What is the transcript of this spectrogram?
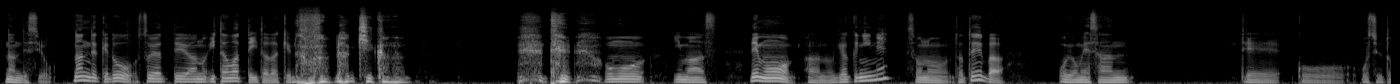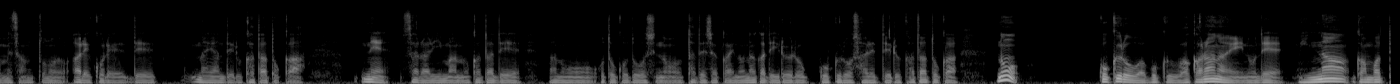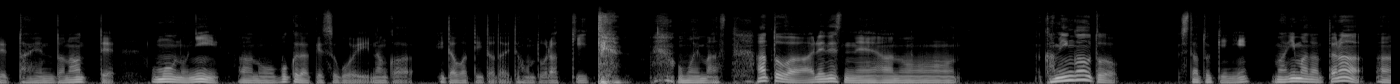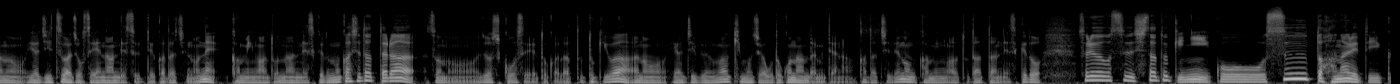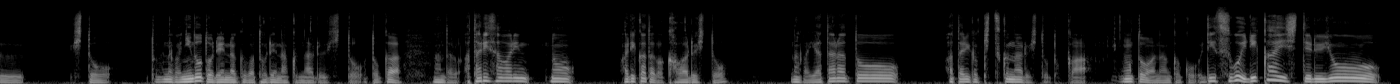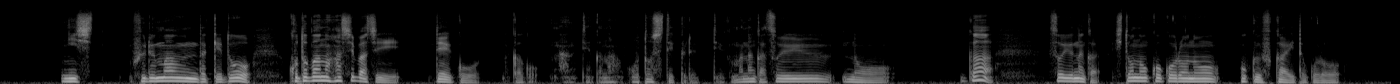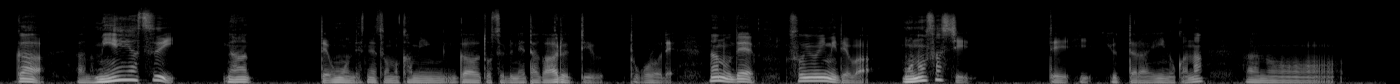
なんですよ。なんだけどそうやってあのいたわっていただけるのが ラッキーかな。って思います。でもあの逆にねその例えばお嫁さんでこうお姑さんとのあれこれで悩んでる方とかねサラリーマンの方であの男同士の縦社会の中でいろいろご苦労されてる方とかのご苦労は僕わからないのでみんな頑張って大変だなって思うのにあの僕だけすごいなんかいたわっていただいて本当ラッキーって 思います。あとはあれですねあのカミングアウトした時に、まあ、今だったらあのいや実は女性なんですっていう形のねカミングアウトなんですけど昔だったらその女子高生とかだった時はあのいや自分は気持ちは男なんだみたいな形でのカミングアウトだったんですけどそれをした時にこうスーッと離れていく人なんか二度と連絡が取れなくなる人とかなんだろう当たり障りのあり方が変わる人なんかやたらと当たりがきつくなる人とかあとはなんかこうすごい理解してるように振る舞うんだけど言葉の端々でこうなんかこう何て言うかな落としてくるっていうかまあなんかそういうのがそういうなんか人の心の奥深いところがあの見えやすいなってって思うんですね。そのカミングアウトするネタがあるっていうところで。なのでそういう意味では物差しって言ったらいいのかな。あの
